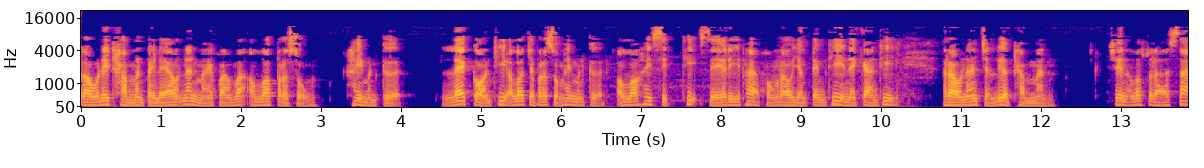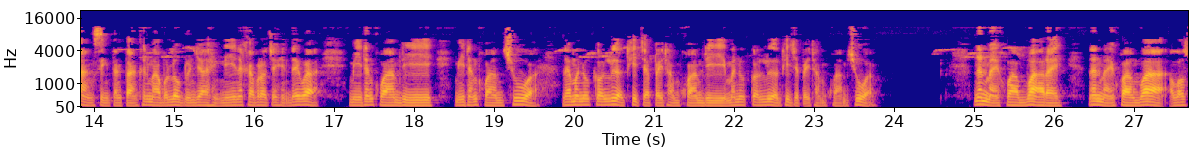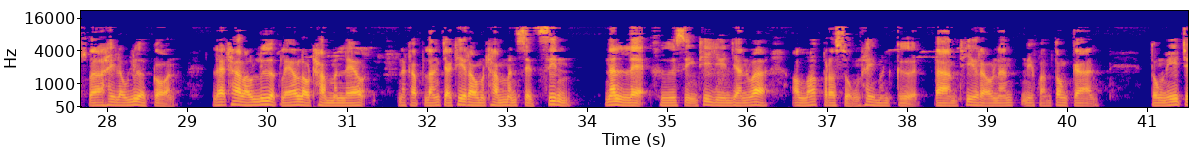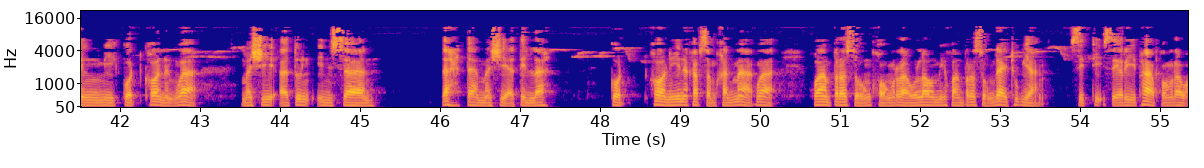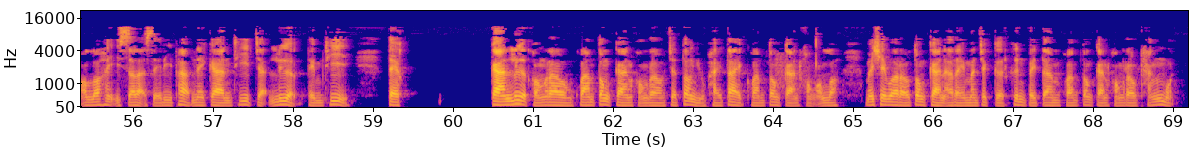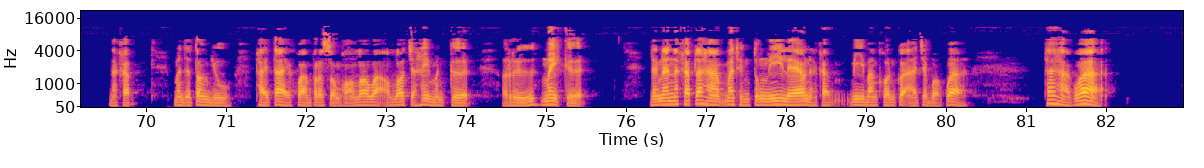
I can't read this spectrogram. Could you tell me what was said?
เราได้ทำมันไปแล้ว นั่นหมายความว่าอัลลอฮ์ประสงค์ให้มันเกิด และก่อนที่อัลลอฮ์จะประสงค์ให้มันเกิดอัลลอฮ์ให้สิทธิเสรีภาพของเราอย่างเต็มที่ในการที่เรานั้นจะเลือกทำมัน เช่นอัลลอฮฺสุลาสร้างสิ่งต่างๆ ขึ้นมาบนโลกดุนยาแห่งนี้นะครับ เราจะเห็นได้ว่า มีทั้งความดี มีทั้งความชั่ว และมนุษย์ก็เลือกที่จะไปทำความดี มนุษย์ก็เลือกที่จะไปทำความชั่ว นั่นหมายความว่าอะไร นั่นหมายความว่าอัลลอฮฺสุลาให้เราเลือกก่อน และถ้าเราเลือกแล้วเราทำมันแล้วนะครับ หลังจากที่เรามาทำมันเสร็จสิ้น นั่นแหละคือสิ่งที่ยืนยันว่าอัลลอฮ์ประสงค์ให้มันเกิดตามที่เรานั้นมีความต้องการ ตรงนี้จึงมีกฎข้อหนึ่งว่ามาชีอัตุนอินซาน ตะแต่มาเชีอัติลละกฎข้อนี้นะครับสำคัญมากว่า ความประสงค์ของเราเรามีความประสงค์ได้ทุกอย่าง สิทธิเสรีภาพของเราอัลลอฮ์ให้อิสระเสรีภาพในการที่จะเลือกเต็มที่ แต่การเลือกของเราความต้องการของเราจะต้องอยู่ภายใต้ความต้องการของอัลลอฮ์ไม่ใช่ว่าเราต้องการอะไรมันจะเกิดขึ้นไปตามความต้องการของเราทั้งหมดนะครับ มันจะต้องอยู่ภายใต้ความประสงค์ของอัลลอฮ์ว่าอัลลอฮ์จะให้มันเกิด หรือไม่เกิด ดังนั้นนะครับถ้าหากมาถึงตรงนี้แล้วนะครับ มีบางคนก็อาจจะบอกว่า ถ้าหากว่า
